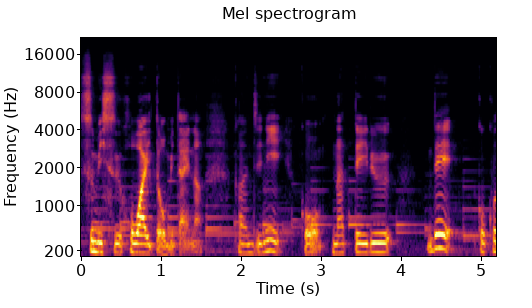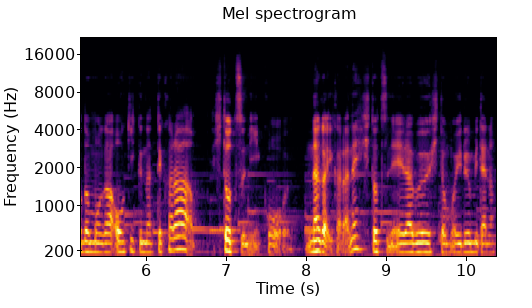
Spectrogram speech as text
スミスホワイトみたいな感じにこうなっているでこう子供が大きくなってから一つにこう長いからね一つに選ぶ人もいるみたいな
